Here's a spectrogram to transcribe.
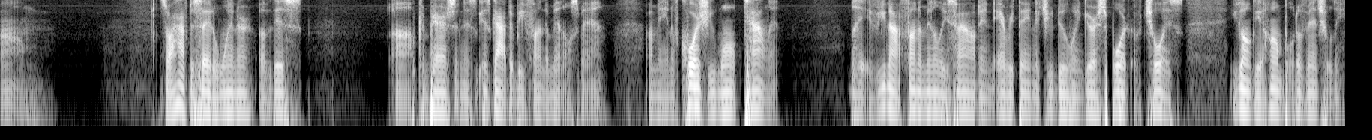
Um, so I have to say the winner of this uh, comparison is it's got to be fundamentals, man. I mean, of course you want talent, but if you're not fundamentally sound in everything that you do in your sport of choice, you're gonna get humbled eventually.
